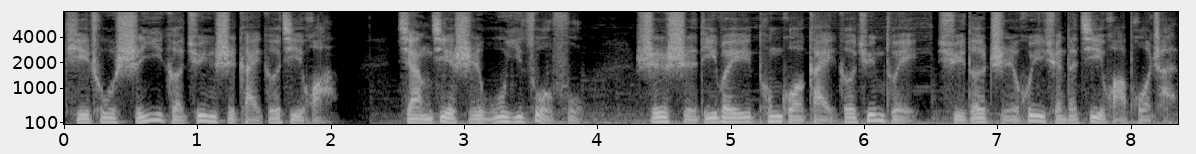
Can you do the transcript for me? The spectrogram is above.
提出十一个军事改革计划，蒋介石无疑作父，使史迪威通过改革军队取得指挥权的计划破产。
